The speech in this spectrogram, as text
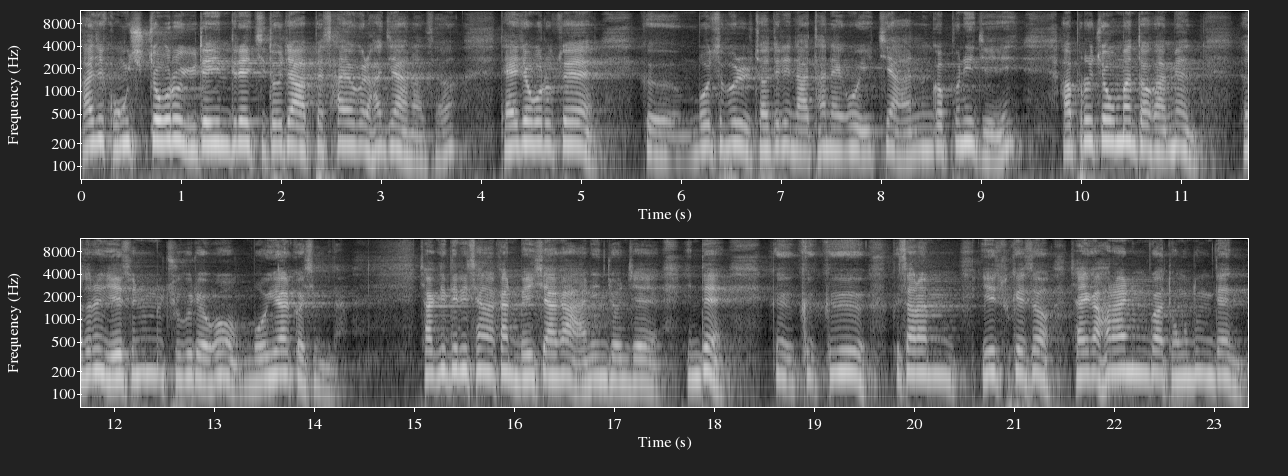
아직 공식적으로 유대인들의 지도자 앞에 사역을 하지 않아서 대적으로서의 그 모습을 저들이 나타내고 있지 않은 것 뿐이지 앞으로 조금만 더 가면 저들은 예수님을 죽으려고 모의할 것입니다. 자기들이 생각한 메시아가 아닌 존재인데 그, 그, 그, 그 사람 예수께서 자기가 하나님과 동등된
